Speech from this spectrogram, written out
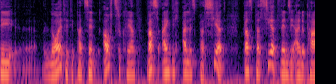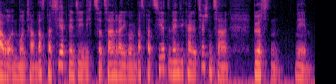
die äh, Leute, die Patienten aufzuklären, was eigentlich alles passiert. Was passiert, wenn sie eine Paro im Mund haben? Was passiert, wenn sie nicht zur Zahnreinigung? Was passiert, wenn sie keine Zwischenzahnbürsten nehmen?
